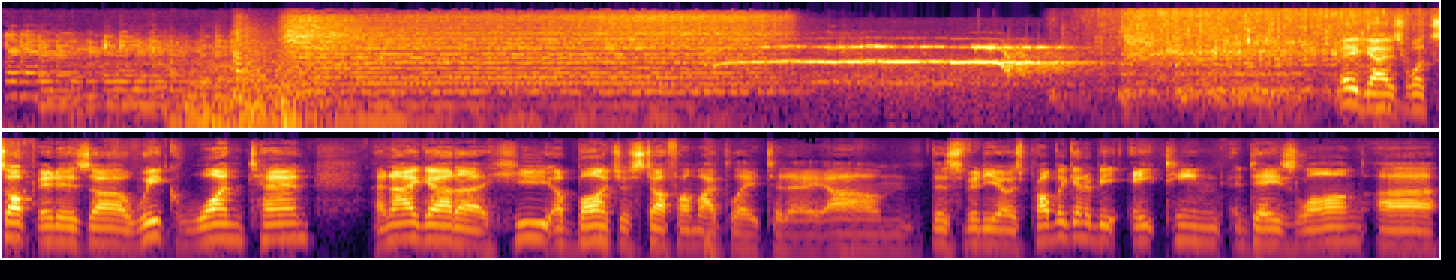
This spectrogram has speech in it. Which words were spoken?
Hey guys, what's up? It is uh, week 110, and I got a he- a bunch of stuff on my plate today. Um, this video is probably going to be 18 days long. Uh,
